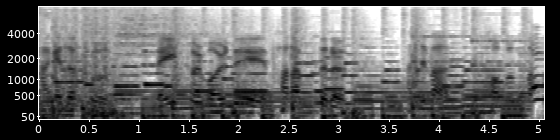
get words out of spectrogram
가게 작품 메이플 월드의 사람들은 하지만 검은 마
